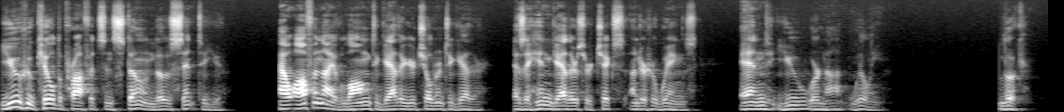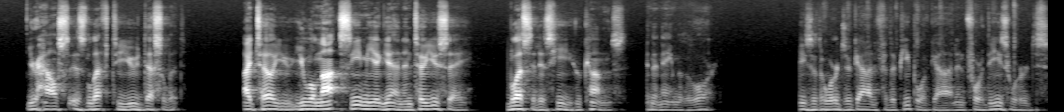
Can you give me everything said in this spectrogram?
you who killed the prophets and stoned those sent to you. How often I have longed to gather your children together, as a hen gathers her chicks under her wings, and you were not willing. Look, your house is left to you desolate. I tell you, you will not see me again until you say, Blessed is he who comes in the name of the Lord. These are the words of God for the people of God, and for these words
